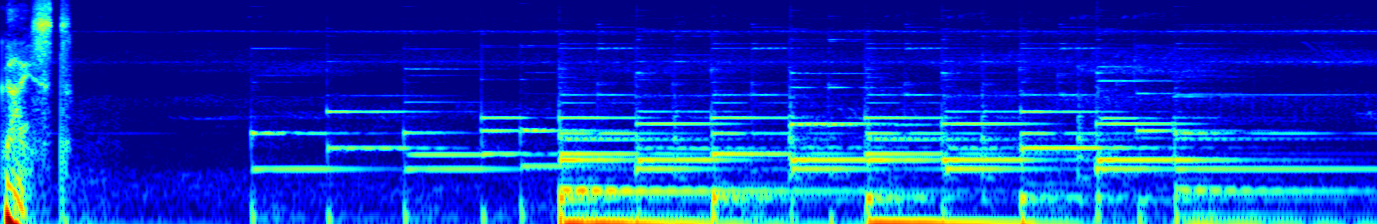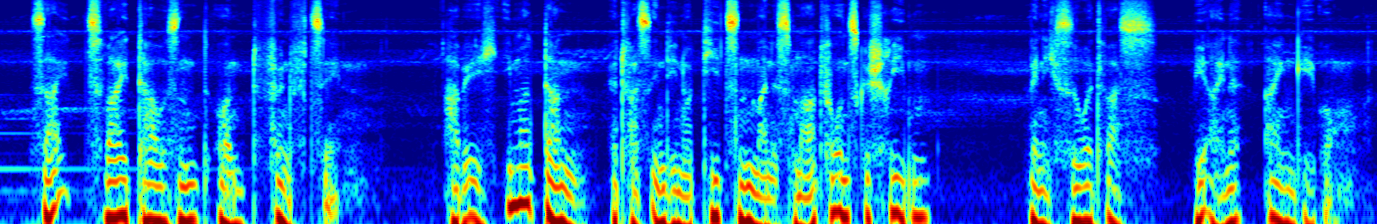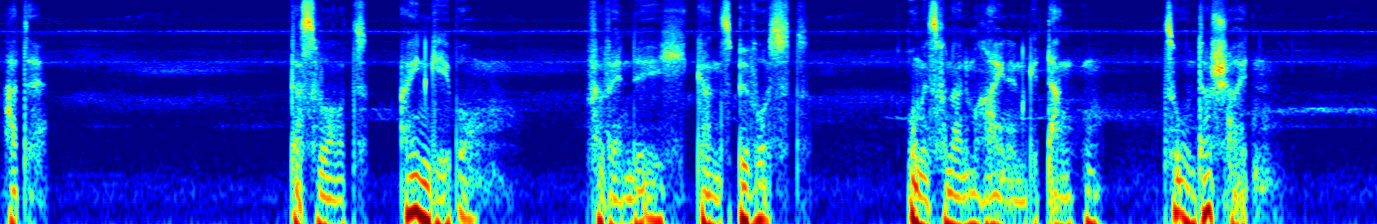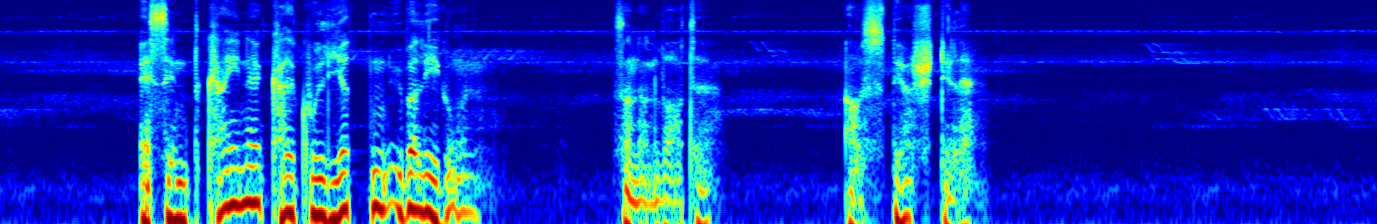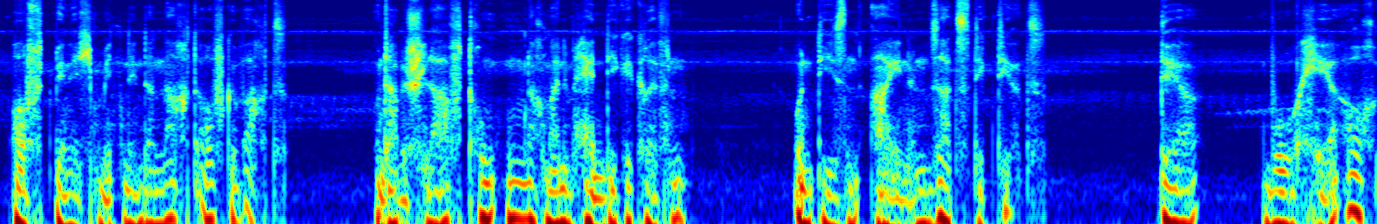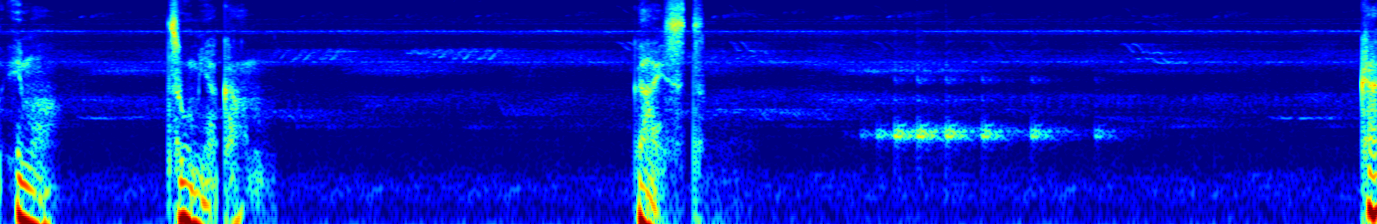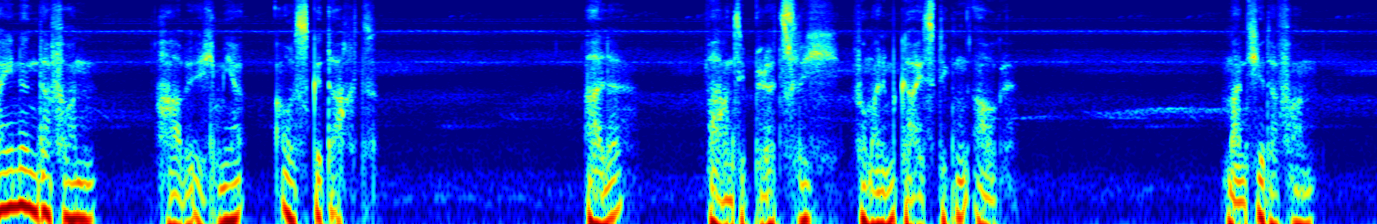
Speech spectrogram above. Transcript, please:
Geist. Seit 2015 habe ich immer dann etwas in die Notizen meines Smartphones geschrieben, wenn ich so etwas wie eine Eingebung hatte. Das Wort Eingebung verwende ich ganz bewusst, um es von einem reinen Gedanken zu unterscheiden. Es sind keine kalkulierten Überlegungen, sondern Worte aus der Stille. Oft bin ich mitten in der Nacht aufgewacht und habe schlaftrunken nach meinem Handy gegriffen und diesen einen Satz diktiert, der woher auch immer zu mir kam. Geist. Keinen davon habe ich mir ausgedacht. Alle waren sie plötzlich vor meinem geistigen Auge. Manche davon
